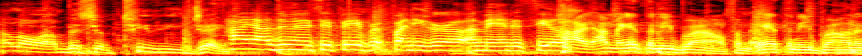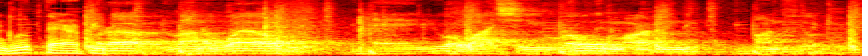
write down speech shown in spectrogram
Hello, I'm Bishop T.D. Jakes. Hi, y'all doing? It's your favorite funny girl, Amanda Seales. Hi, I'm Anthony Brown from Anthony Brown and Group Therapy. What up, Lana Well, and you are watching Roland Martin Unfiltered.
